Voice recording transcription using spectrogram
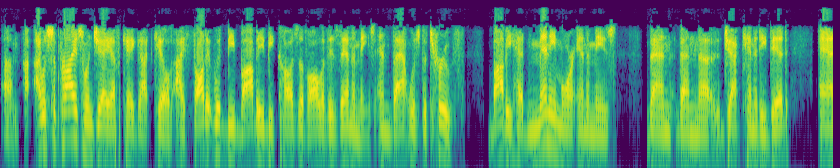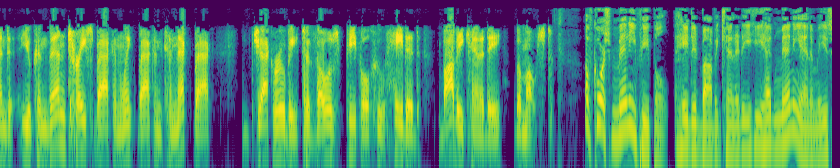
um, I was surprised when JFK got killed. I thought it would be Bobby because of all of his enemies, and that was the truth. Bobby had many more enemies than than uh, Jack Kennedy did, and you can then trace back and link back and connect back Jack Ruby to those people who hated Bobby Kennedy the most. Of course, many people hated Bobby Kennedy. He had many enemies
